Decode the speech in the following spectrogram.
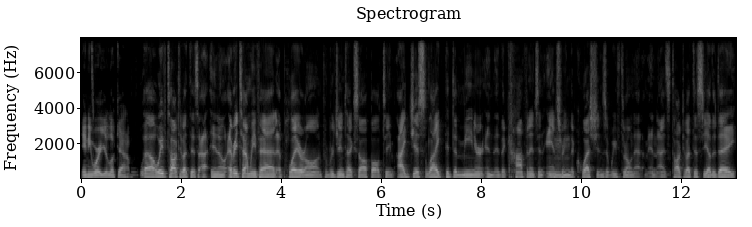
anywhere you look at them. Well, we've talked about this. I, you know, every time we've had a player on from Virginia Tech softball team, I just like the demeanor and the, the confidence in answering the questions that we've thrown at them. And I talked about this the other day.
